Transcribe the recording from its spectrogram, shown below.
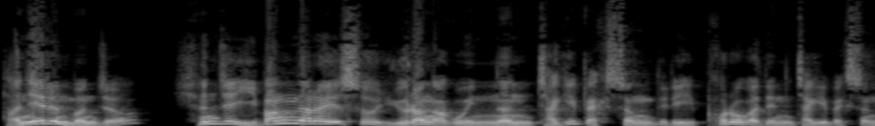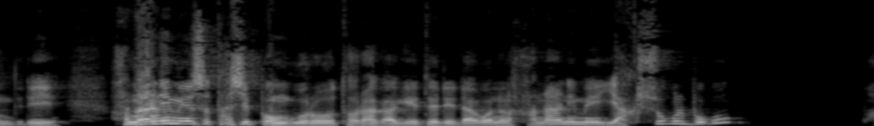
다니엘은 먼저 현재 이방 나라에서 유랑하고 있는 자기 백성들이 포로가 된 자기 백성들이 하나님에서 다시 본국으로 돌아가게 되리라고 하는 하나님의 약속을 보고 와,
